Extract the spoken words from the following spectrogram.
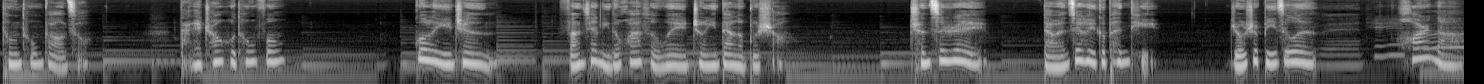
通通抱走，打开窗户通风。过了一阵。房间里的花粉味终于淡了不少。陈思睿打完最后一个喷嚏，揉着鼻子问：“花儿呢？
